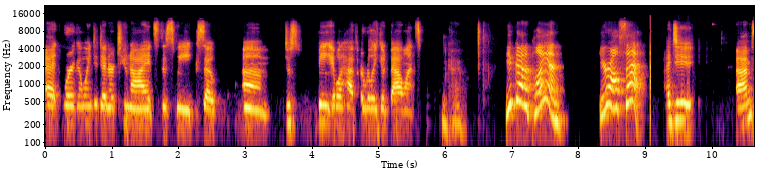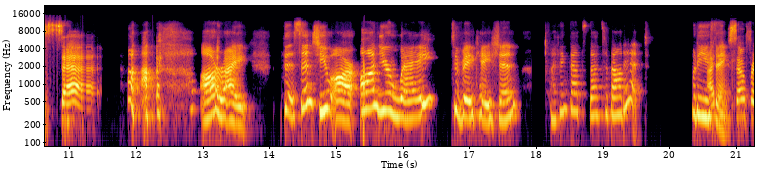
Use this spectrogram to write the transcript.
at we're going to dinner two nights this week. So um just being able to have a really good balance. Okay. You've got a plan. You're all set. I do. I'm set. All right. Since you are on your way to vacation i think that's that's about it. What do you think? think? so for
